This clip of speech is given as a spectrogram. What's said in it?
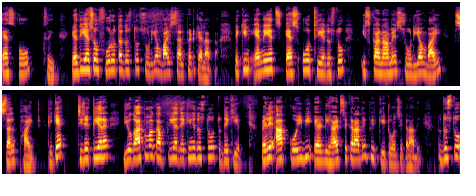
S O three यदि एसओ फोर होता दोस्तों सोडियम बाई सल्फेट कहलाता। लेकिन N H S O three है दोस्तों, इसका नाम है सोडियम बाई सल्फाइड ठीक है? चीज़ें क्लियर है? योगात्मक आप क्रिया देखेंगे दोस्तों तो देखिए, पहले आप कोई भी एल्डिहाइड से करा दें, फिर कीटोन से करा दें। तो दोस्तों,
